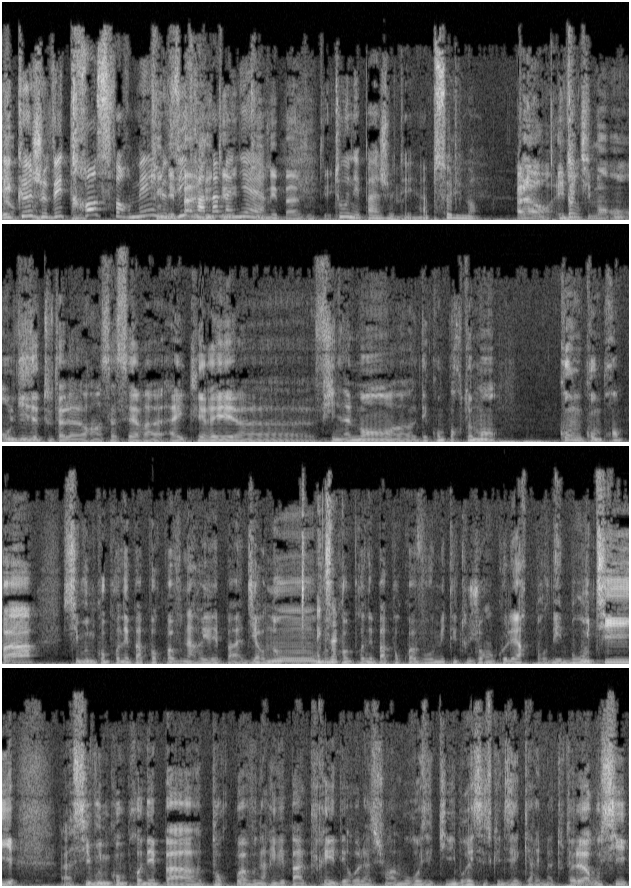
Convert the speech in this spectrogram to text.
et que je vais transformer, le vivre à ma manière. Tout n'est pas ajouté. Tout n'est pas ajouté, mmh. absolument. Alors, effectivement, on, le disait tout à l'heure, hein, ça sert à, éclairer euh, finalement euh, des comportements qu'on ne comprend pas, si vous ne comprenez pas pourquoi vous n'arrivez pas à dire non, vous ne comprenez pas pourquoi vous vous mettez toujours en colère pour des broutilles, euh, si vous ne comprenez pas euh, pourquoi vous n'arrivez pas à créer des relations amoureuses équilibrées, c'est ce que disait Karima tout à l'heure, ou si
